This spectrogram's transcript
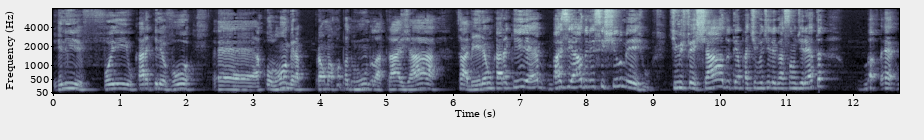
Ele foi o cara que levou é, a Colômbia para uma Copa do Mundo lá atrás já. Sabe, ele é um cara que é baseado nesse estilo mesmo. Time fechado, tentativa de ligação direta, é,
